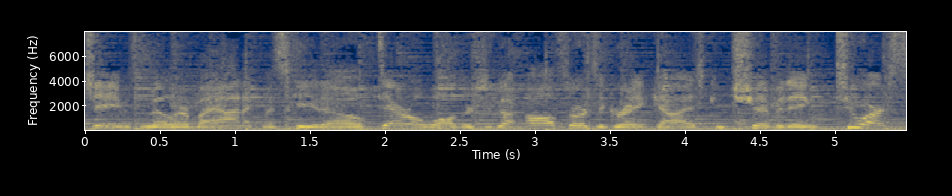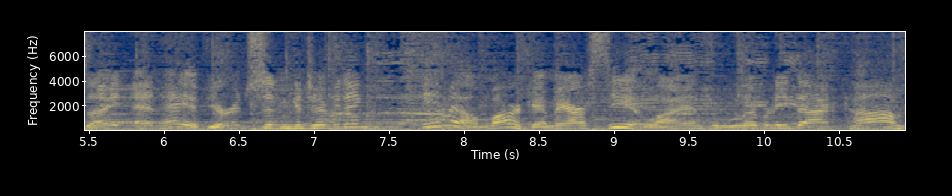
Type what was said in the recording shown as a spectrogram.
James Miller, Bionic Mosquito, Daryl Walters. We've got all sorts of great guys contributing to our site. And hey, if you're interested in contributing, email Marc, M-A-R-C, at lionsofliberty.com.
